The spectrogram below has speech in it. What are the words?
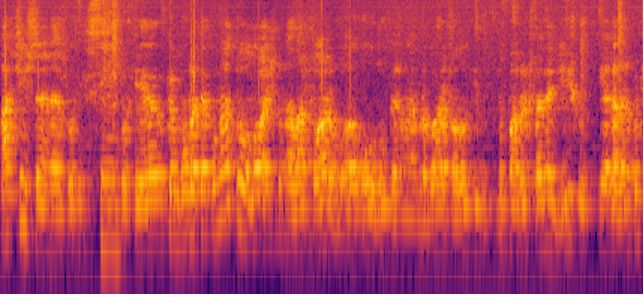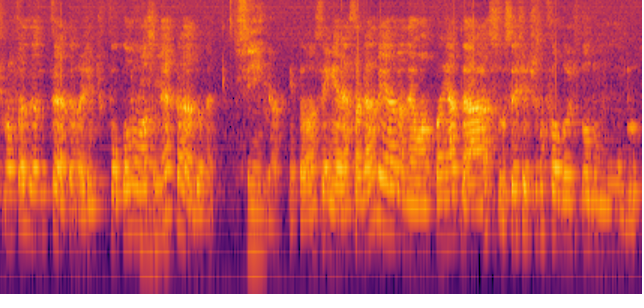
artistas, né? Porque, Sim. porque é o que o Bumba até comentou, lógico, né? Lá fora, ou, ou o Lucas, não lembro agora, falou que não parou de fazer disco e a galera continua fazendo, etc. né? A gente focou no nosso mercado, né? Sim. Então, assim, é essa galera, né? Um apanhadaço, se a gente não falou de todo mundo,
